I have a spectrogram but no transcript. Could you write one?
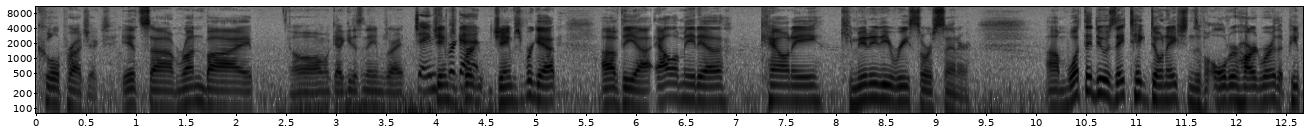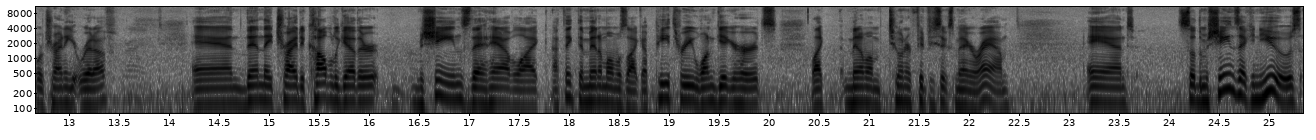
cool project. It's um, run by oh, I gotta get his names right. James James Burgett. Bur- James Burgett of the uh, Alameda County Community Resource Center. Um, what they do is they take donations of older hardware that people are trying to get rid of, and then they try to cobble together machines that have like I think the minimum was like a P3 one gigahertz, like minimum 256 mega RAM, and so the machines they can use,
